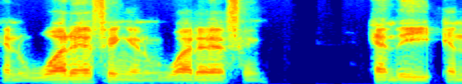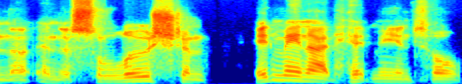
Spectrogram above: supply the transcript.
and what ifing and what ifing. And the in the and the solution, it may not hit me until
